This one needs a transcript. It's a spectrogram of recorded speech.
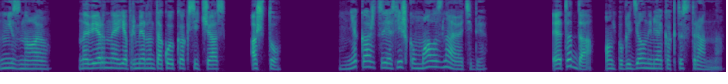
«Не знаю. Наверное, я примерно такой, как сейчас. А что?» «Мне кажется, я слишком мало знаю о тебе». «Это да», — он поглядел на меня как-то странно.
